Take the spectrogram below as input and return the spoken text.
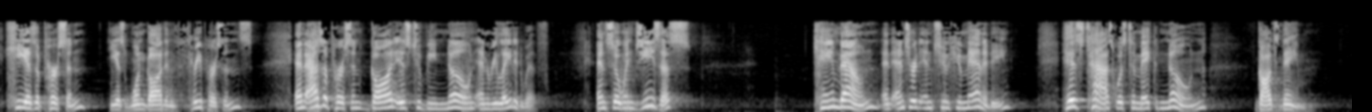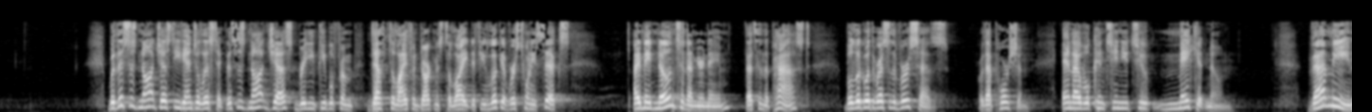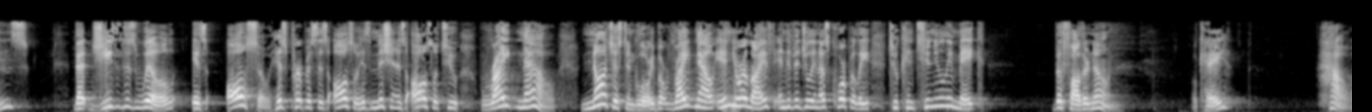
He is a person. He is one God in three persons. And as a person, God is to be known and related with. And so when Jesus came down and entered into humanity, his task was to make known God's name. But this is not just evangelistic. This is not just bringing people from death to life and darkness to light. If you look at verse 26, I made known to them your name. That's in the past. But look at what the rest of the verse says, or that portion. And I will continue to make it known. That means that Jesus' will is also, his purpose is also, his mission is also to right now, not just in glory, but right now in your life, individually and us corporately, to continually make the Father known. Okay? How?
